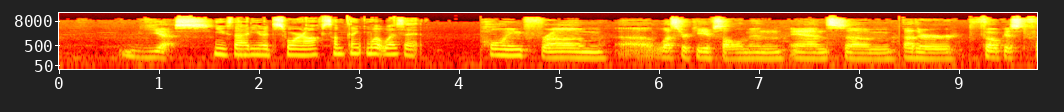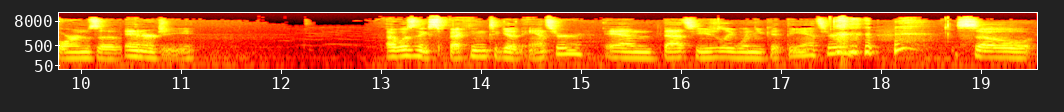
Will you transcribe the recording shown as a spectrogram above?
yes. You thought you had sworn off something? What was it? pulling from uh, Lesser Key of Solomon and some other focused forms of energy. I wasn't expecting to get an answer, and that's usually when you get the answer. so,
